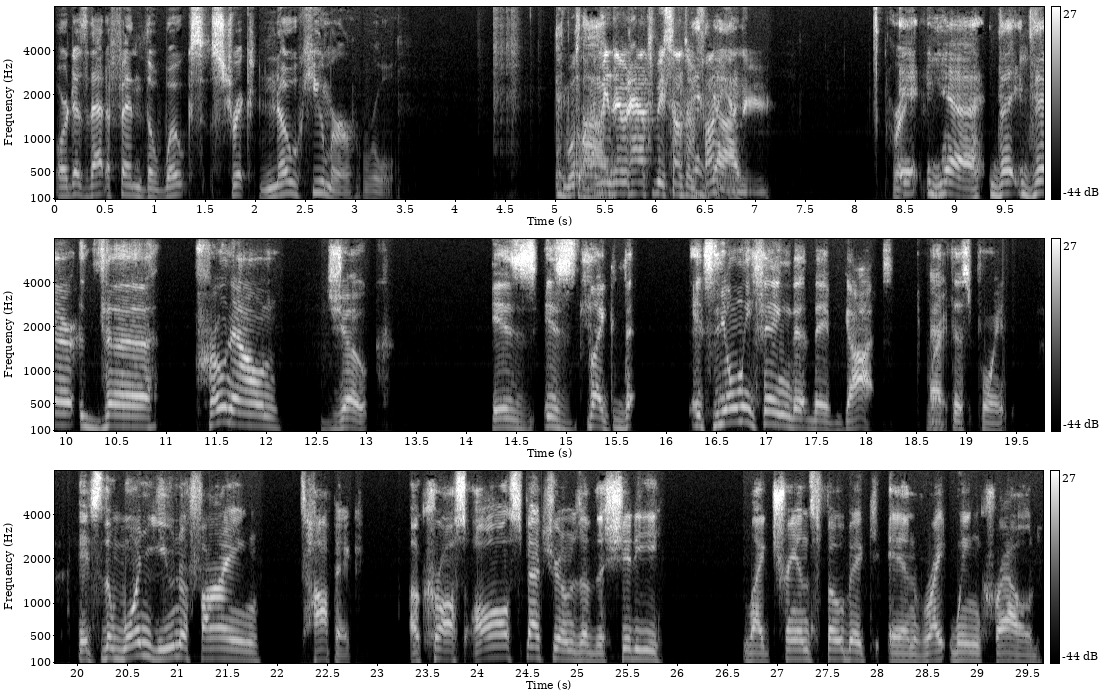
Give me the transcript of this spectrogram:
or does that offend the woke's strict no humor rule? Well, I mean, there would have to be something Thank funny God. in there. Right. It- yeah, the the the pronoun joke is is like the, it's the only thing that they've got Right. at this point. It's the one unifying topic across all spectrums of the shitty, like transphobic and right wing crowd.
